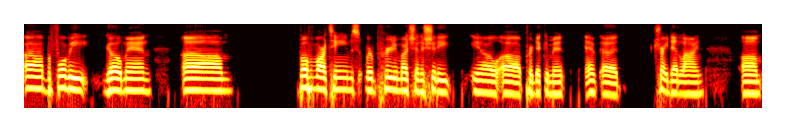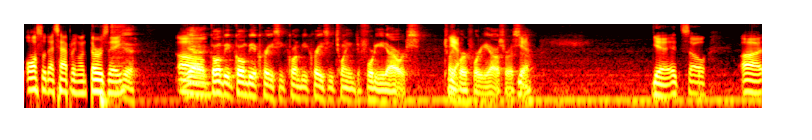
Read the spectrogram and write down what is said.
uh before we go, man. Um both of our teams were pretty much in a shitty, you know, uh predicament uh trade deadline. Um also that's happening on Thursday. Yeah. Um, yeah, going to be going to be a crazy, going to be crazy twenty to forty eight hours, twenty four yeah. to forty eight hours for us. So. Yeah, yeah. It's so uh,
